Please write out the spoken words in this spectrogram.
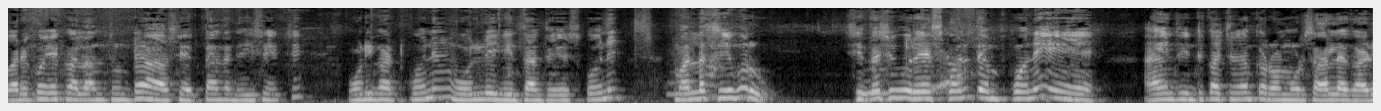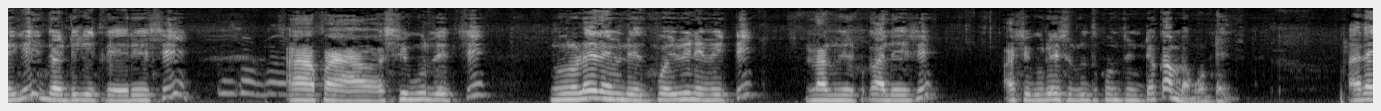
వరి కొయ్యకాలంత ఉంటే ఆ చెత్త అంతా తీసేసి ఒడి కట్టుకొని ఒళ్ళు గింత అంత వేసుకొని మళ్ళీ చిగురు. చింత చిగురు వేసుకొని తెంపుకొని ఆయన ఇంటికి వచ్చినాక రెండు మూడు సార్లు కడిగి గడ్డికి ఇట్లా ఏరేసి ఆ చిగురు తెచ్చి నూనెలో ఏం లేదు పొయ్యి పెట్టి నాలుగు మిరపకాయలు వేసి ఆ చిగురు వేసి రుద్దుకుని తింటే కమ్మగా ఉంటుంది అదే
